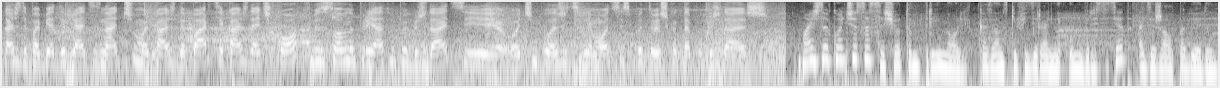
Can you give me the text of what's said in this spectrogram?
Каждая победа является значимой, каждая партия, каждое очко. Безусловно, приятно побеждать и очень положительные эмоции испытываешь, когда побеждаешь. Матч закончился со счетом 3-0. Казанский федеральный университет одержал победу.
